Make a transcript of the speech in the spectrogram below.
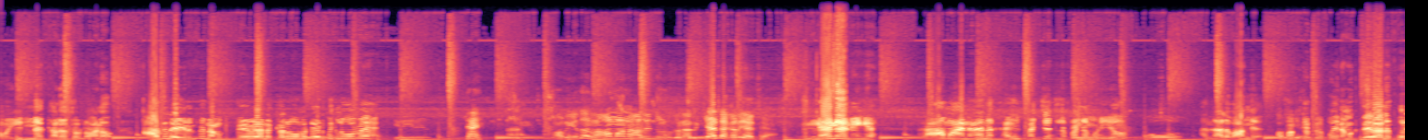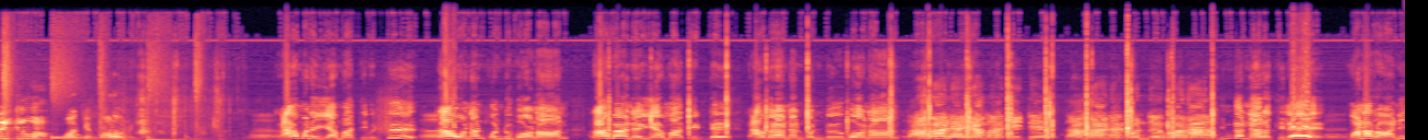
அவன் என்ன கதை சொல்றானோ அதுல இருந்து நமக்கு தேவையான கருவை மட்டும் எடுத்துக்கிடுவோமே. டேய், அவன் ஏதோ ராமாயணம் அதுன்னு சொல்லிருக்கானே அது கேட்ட கதையாச்சே. என்னண்ணே நீங்க? ராமாயணம் ஹை பட்ஜெட்ல பண்ண முடியும். ஓ. அதனால வாங்க பக்கத்துல போய் நமக்கு தேவையான பொறுக்கிடுவோம் ஓகே ஃபாலோ மீ ராமனை ஏமாத்தி விட்டு ராவணன் கொண்டு போனான். ராமனை ஏமாத்திட்டு ராவணன் கொண்டு போனான். ராமனை ஏமாத்திட்டு ராமனை கொண்டு போனான். இந்த நேரத்திலே வனராணி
